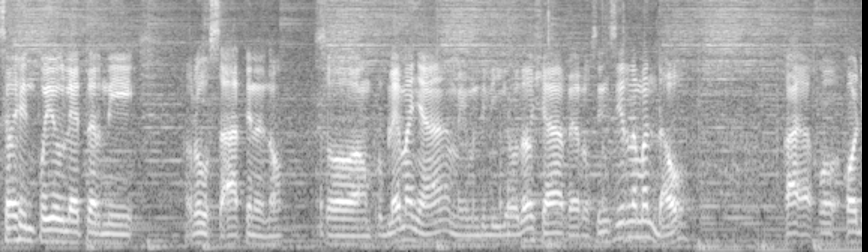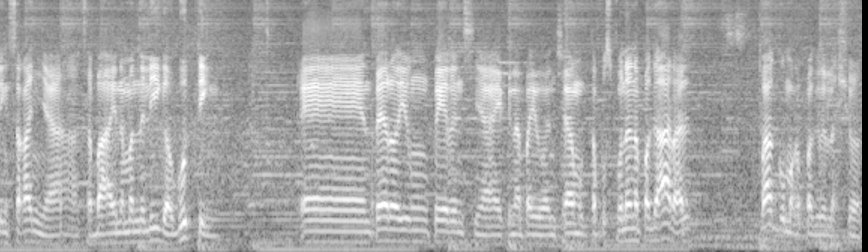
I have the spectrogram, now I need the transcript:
So, yun po yung letter ni Rose sa atin, ano. So, ang problema niya, may mandiligaw daw siya, pero sincere naman daw. Ka- according sa kanya, at sa bahay naman naligaw, good thing. And pero yung parents niya ay pinapayuhan siya magtapos muna ng pag-aaral bago makapagrelasyon.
